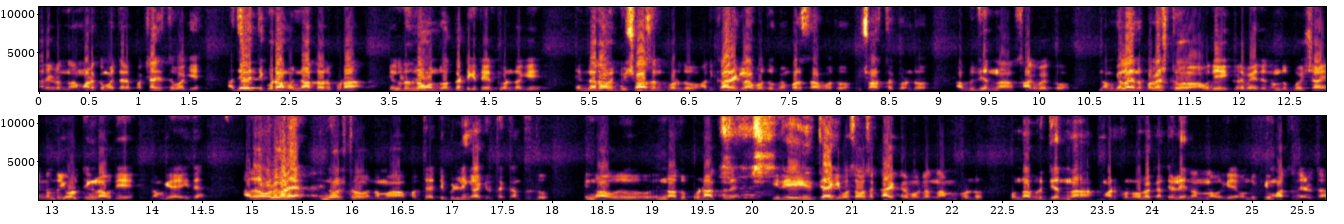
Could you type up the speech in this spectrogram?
ಕಾರ್ಯಗಳನ್ನ ಮಾಡ್ಕೊಂಬೈತಾರೆ ಪಕ್ಷಾತೀತವಾಗಿ ಅದೇ ರೀತಿ ಕೂಡ ಮಂಜುನಾಥ್ ಕೂಡ ಎಲ್ಲರನ್ನೂ ಒಂದು ಒಗ್ಗಟ್ಟಿಗೆ ತೆಗೆದುಕೊಂಡೋಗಿ ಎಲ್ಲರ ಒಂದು ವಿಶ್ವಾಸವನ್ನು ಪಡೆದು ಅಧಿಕಾರಿಗಳಾಗ್ಬೋದು, ಮೆಂಬರ್ಸ್ ಆಗ್ಬೋದು, ವಿಶ್ವಾಸ ತಗೊಂಡು ಅಭಿವೃದ್ಧಿಯನ್ನ ಸಾಗಬೇಕು. ನಮಗೆಲ್ಲ ಇನ್ನು ಬಹಳಷ್ಟು ಅವಧಿ ಕಡಿಮೆ ಇದೆ. ನಮ್ದು ಬಹುಶಃ ಇನ್ನೊಂದು ಏಳು ತಿಂಗಳ ಅವಧಿ ನಮಗೆ ಇದೆ. ಅದರ ಒಳಗಡೆ ಇನ್ನೂ ಅಷ್ಟು ನಮ್ಮ ಪಂಚಾಯತಿ ಬಿಲ್ಡಿಂಗ್ ಆಗಿರ್ತಕ್ಕಂಥದ್ದು ಇನ್ನು ಅದು ಇನ್ನು ಅದು ಪೂರ್ಣ ಆಗ್ತದೆ. ಇದೇ ಈ ರೀತಿಯಾಗಿ ಹೊಸ ಹೊಸ ಕಾರ್ಯಕ್ರಮಗಳನ್ನು ಹಮ್ಮಿಕೊಂಡು ಒಂದು ಅಭಿವೃದ್ಧಿಯನ್ನು ಮಾಡ್ಕೊಂಡು ಹೋಗ್ಬೇಕಂತ ಹೇಳಿ ನಾನು ಅವರಿಗೆ ಒಂದು ಕಿವಿಮಾತನ್ನು ಹೇಳ್ತಾ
